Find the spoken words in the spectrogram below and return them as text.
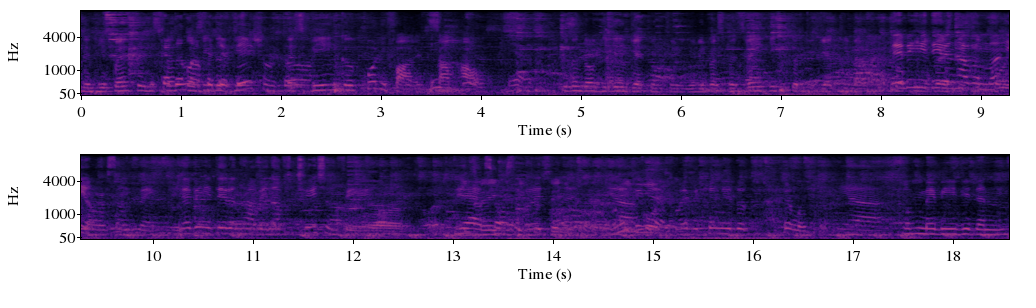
then his friend, his got friend considered him to- as being uh, qualified somehow. yes. Even though he didn't get into university, but it's very difficult to get him. at Maybe he didn't have a money or something. Maybe he didn't have enough tuition fee. Yeah, Very so difficult to say. Maybe Yeah. maybe he needed fellowship. Yeah. or maybe he didn't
